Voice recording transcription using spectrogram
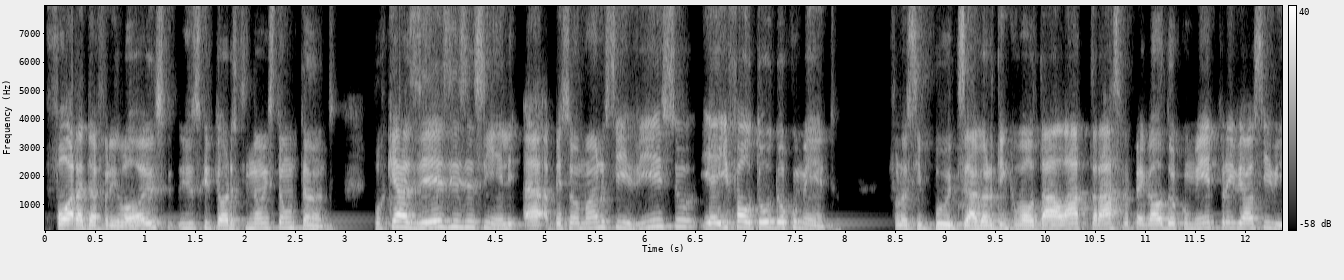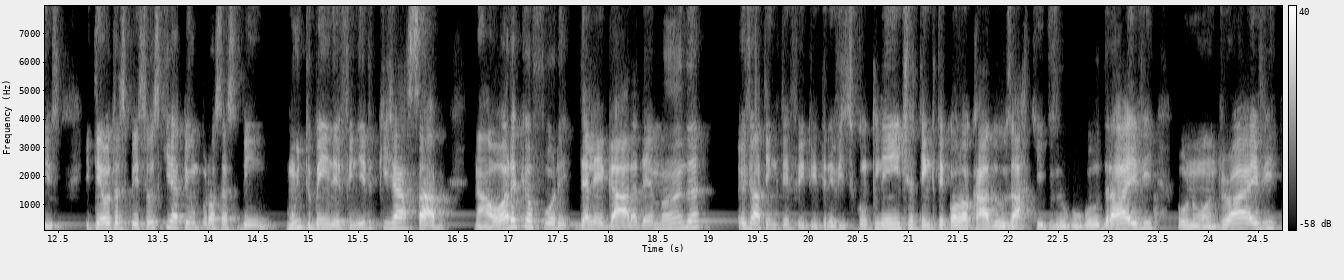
fora da Freeló os, e os escritórios que não estão tanto. Porque às vezes, assim, ele, a pessoa manda o serviço e aí faltou o documento. Falou assim, putz, agora eu tenho que voltar lá atrás para pegar o documento para enviar o serviço. E tem outras pessoas que já têm um processo bem, muito bem definido, que já sabem, na hora que eu for delegar a demanda, eu já tenho que ter feito entrevista com o cliente, já tenho que ter colocado os arquivos no Google Drive ou no OneDrive,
